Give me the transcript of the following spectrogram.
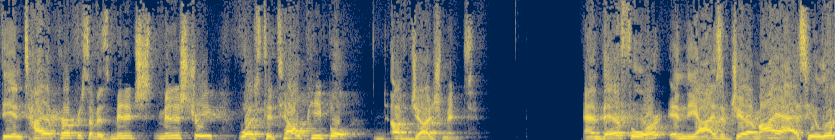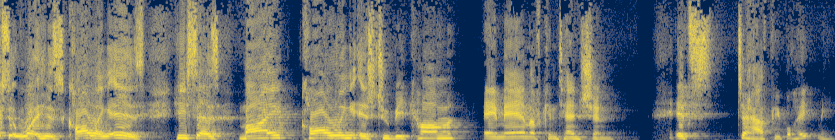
the entire purpose of his ministry was to tell people of judgment. And therefore, in the eyes of Jeremiah, as he looks at what his calling is, he says, My calling is to become a man of contention. It's to have people hate me.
